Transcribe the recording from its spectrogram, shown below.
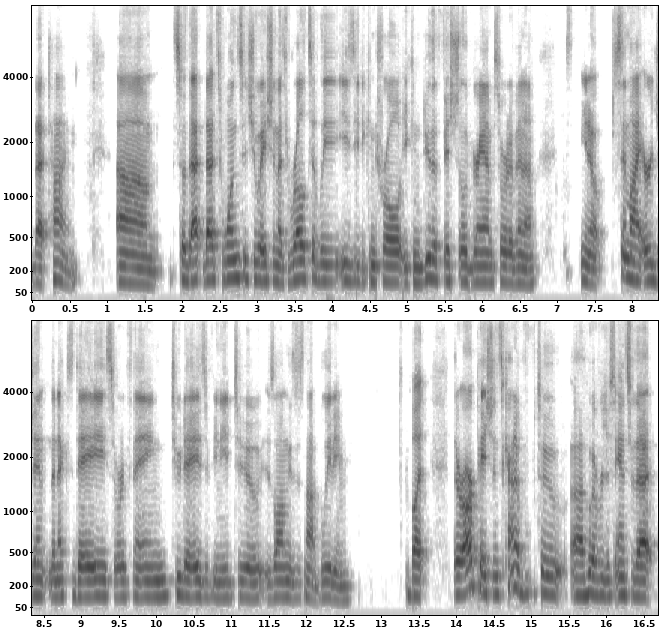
that time. Um, so that that's one situation that's relatively easy to control. You can do the fistulogram sort of in a, you know, semi-urgent the next day sort of thing, two days if you need to, as long as it's not bleeding. But there are patients, kind of to uh, whoever just answered that,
